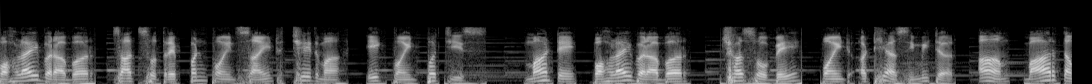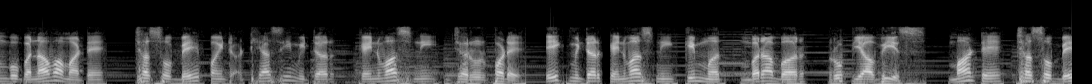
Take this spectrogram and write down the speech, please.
પહોળાઈ બરાબર સાતસો ત્રેપન પોઈન્ટ સાહીઠ છેદમાં એક પોઈન્ટ પચીસ માટે પહોળાઈ બરાબર છસો બે પોઈન્ટ અઠ્યાસી મીટર. આમ બાર તંબુ બનાવવા માટે છસો બે પોઈન્ટ અઠ્યાસી મીટર કેનવાસની જરૂર પડે. એક મીટર કેનવાસની કિંમત બરાબર રૂપિયા વીસ. માટે છસો બે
